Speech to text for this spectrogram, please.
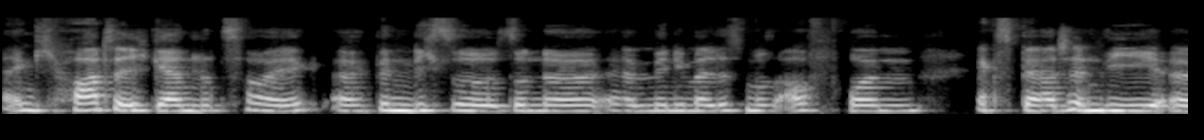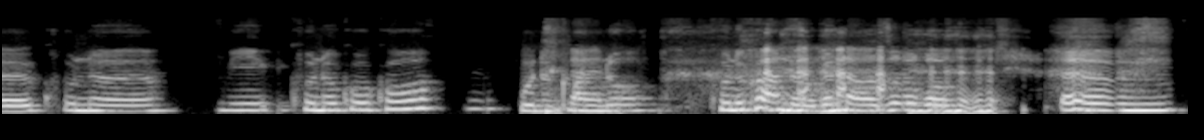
eigentlich horte ich gerne Zeug. Äh, ich bin nicht so, so eine äh, Minimalismus-Aufräumen-Expertin wie äh, Kune, wie Kuno Koko? Kune Kondo. Kuno Kondo, genau, so rum. ähm,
